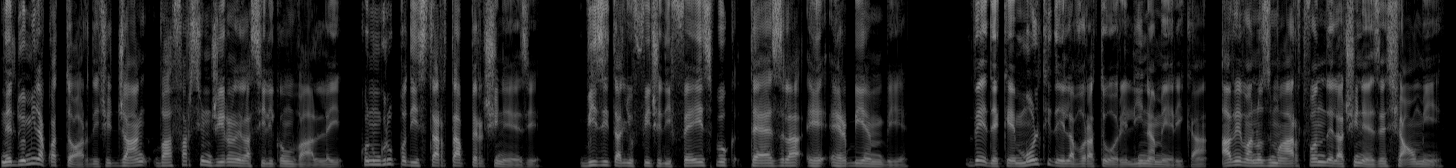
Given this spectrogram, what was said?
Nel 2014 Zhang va a farsi un giro nella Silicon Valley con un gruppo di start-upper cinesi Visita gli uffici di Facebook, Tesla e Airbnb. Vede che molti dei lavoratori lì in America avevano smartphone della cinese Xiaomi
